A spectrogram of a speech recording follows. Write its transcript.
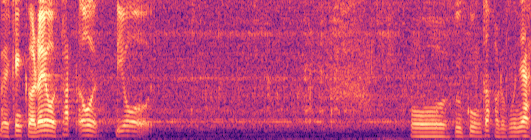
Để canh cửa đây rồi, thắt ôi, đi ôi. Ôi, cuối cùng ta khỏi được ngôi nhà.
